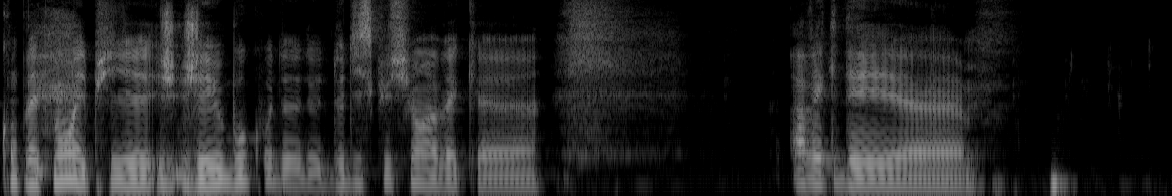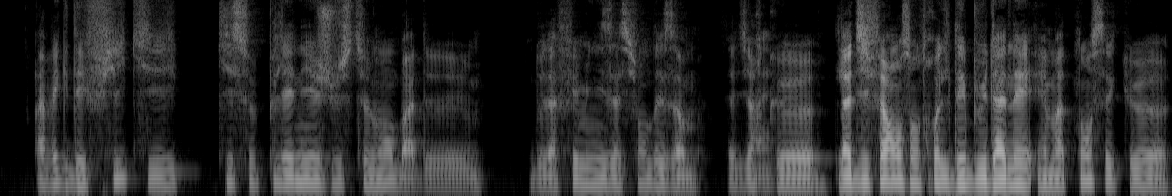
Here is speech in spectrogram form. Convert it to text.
complètement. Et puis j'ai eu beaucoup de, discussions avec euh, avec des euh, avec des filles qui, qui se plaignaient justement bah, de de la féminisation des hommes. C'est-à-dire que la différence entre le début d'année et maintenant, c'est que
